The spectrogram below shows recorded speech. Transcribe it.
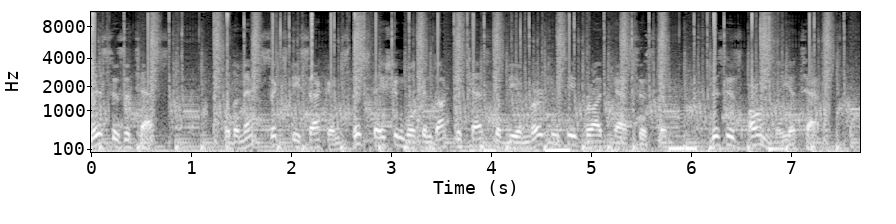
This is a test. For the next 60 seconds, this station will conduct a test of the emergency broadcast system. This is only a test.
